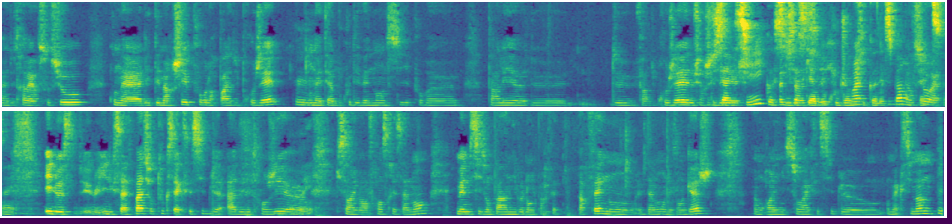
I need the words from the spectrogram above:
euh, de travailleurs sociaux, qu'on a allé démarcher pour leur parler du projet. Mhm. On a été à beaucoup d'événements aussi pour parler euh, de, de, enfin, du projet, de chercher Du des... service civique Ouais, aussi, parce qu'il y a beaucoup de gens civique. qui connaissent pas en bien fait. sûr, ouais. Et le, ils ne savent pas surtout que c'est accessible à des étrangers euh, Ouais. qui sont arrivés en France récemment, même s'ils n'ont pas un niveau de langue parfait. parfait nous, on- évidemment, on les engage. On rend l'émission accessible au, au maximum. Mm.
